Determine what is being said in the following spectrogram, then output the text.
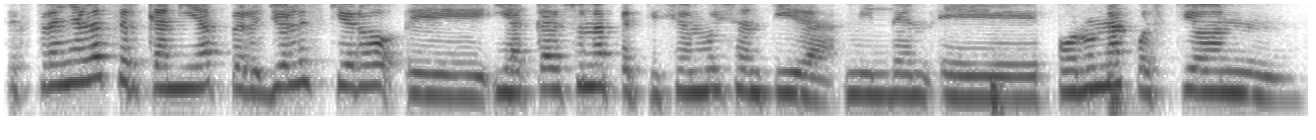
Se extraña la cercanía, pero yo les quiero, eh, y acá es una petición muy sentida, miren, eh, por una cuestión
